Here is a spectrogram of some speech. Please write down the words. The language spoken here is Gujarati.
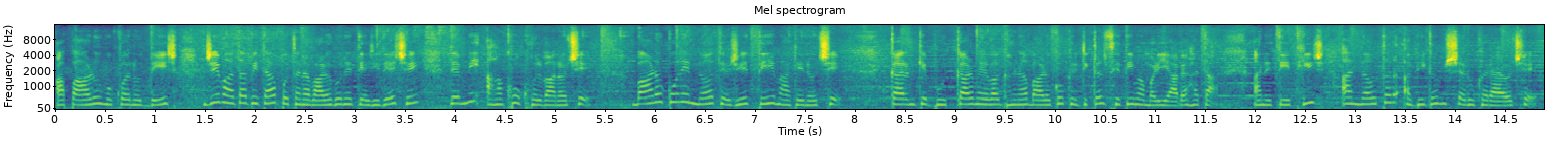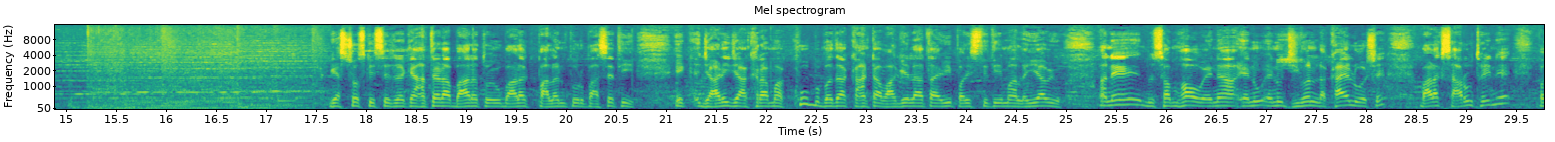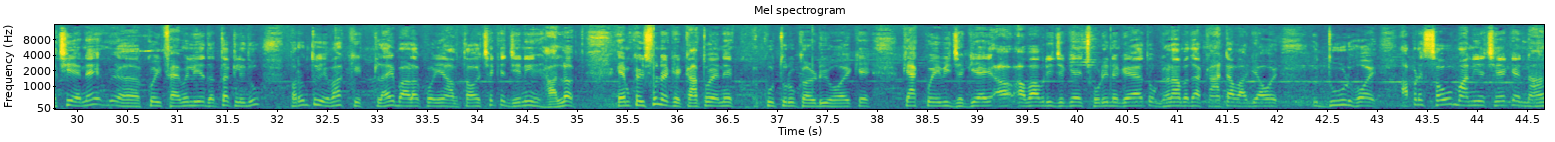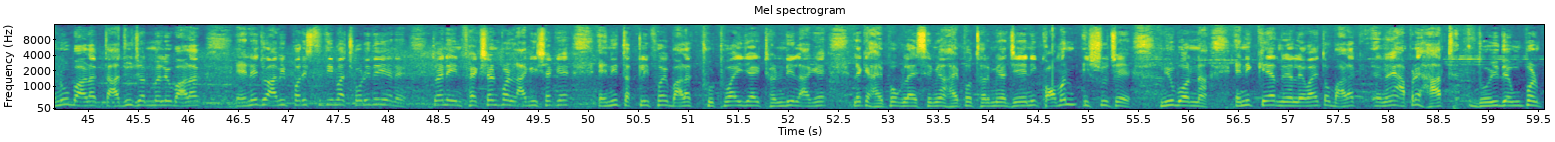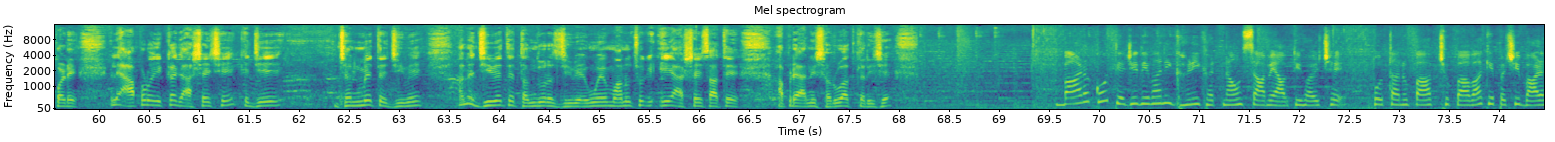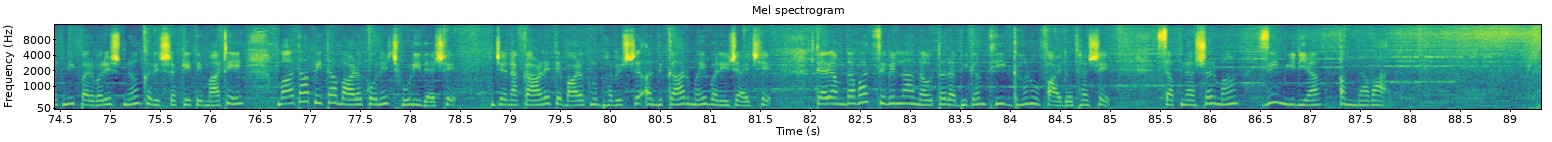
આ પારણું મૂકવાનો ઉદ્દેશ જે માતા પિતા પોતાના બાળકોને ત્યજી દે છે, તેમની આંખો ખોલવાનો છે. બાળકોને ન ત્યજે તે માટેનો છે. કારણ કે ભૂતકાળમાં એવા ઘણા બાળકો ક્રિટિકલ સ્થિતિમાં મળી આવ્યા હતા અને તેથી જ આ નવતર અભિગમ શરૂ કરાયો છે. ગેસ્ટ્રોસ્કિસ એટલે કે આંતરડા બહાર હતો એવું બાળક પાલનપુર પાસેથી એક જાડી ઝાંખરામાં ખૂબ બધા કાંટા વાગેલા હતા એવી પરિસ્થિતિમાં લઈ આવ્યું. અને સંભાવ એના, એનું એનું જીવન લખાયેલું હશે. બાળક સારું થઈને પછી એને કોઈ ફેમિલીએ દત્તક લીધું. પરંતુ એવા કેટલાય બાળકો અહીંયા આવતા હોય છે કે જેની હાલત, એમ કહીશું ને કે કાં તો એને કૂતરું કરડ્યું હોય કે ક્યાંક કોઈ એવી જગ્યાએ અવાવરી જગ્યાએ છોડીને ગયા તો ઘણા બધા કાંટા વાગ્યા હોય, ધૂળ હોય. આપણે સૌ માનીએ છીએ કે નાનું બાળક, તાજું જન્મેલું બાળક, એને જો આવી પરિસ્થિતિમાં છોડી દઈએ ને, તો એને ઇન્ફેક્શન પણ લાગી શકે. એની તકલીફ હોય, બાળક ઠૂંઠવાઈ જાય, ઠંડી લાગે, એટલે કે હાઇપોગ્લાયસેમિયા હાઇપોથર્મિયા જે એની કોમન ઇસ્યુ છે ન્યૂબોર્નના એની કેર ન લેવાય તો બાળક એને આપણે હાથ ધોઈ દેવું પણ પડે. એટલે આપણો એક જ આશય છે કે જે જન્મે તે જીવે અને જીવે તે તંદુરસ્ત જીવે. હું એ માનું છું કે એ આશય સાથે આપણે આની શરૂઆત કરી છે. બાળકો ત્યજી દેવાની ઘણી ઘટનાઓ સામે આવતી હોય છે. પોતાનું પાપ છુપાવવા કે પછી બાળકની પરવરિશ ન કરી શકે તે માટે માતા પિતા બાળકોને છોડી દે છે. જેના કારણે તે બાળકનું ભવિષ્ય અંધકારમય બની જાય છે. ત્યારે અમદાવાદ સિવિલના નવતર અભિગમથી ઘણો ફાયદો થશે. સપના શર્મા, ઝી મીડિયા, અમદાવાદ.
